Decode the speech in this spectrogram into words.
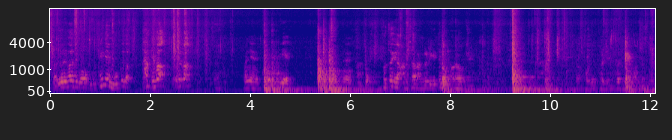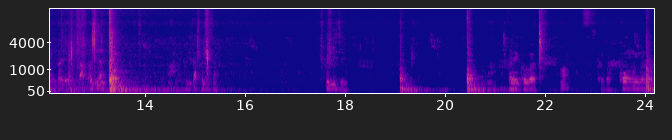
자, 그래가지고 뭐 굉장히 못 끄다 다 개가 그래가 아니 저 위에 저쪽에 잘안 걸리기 때문에 이렇게 거기 걸리는 거 내가 죽는다. 얘. 딱 걸리잖아. 아, 거기 딱 걸리잖아. 걸리지. 아니 그거 어? 그거 고무 있는 거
